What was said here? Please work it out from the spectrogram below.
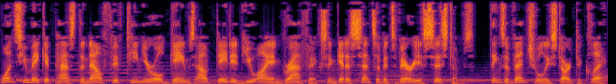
Once you make it past the now 15-year-old game's outdated UI and graphics and get a sense of its various systems, things eventually start to click.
